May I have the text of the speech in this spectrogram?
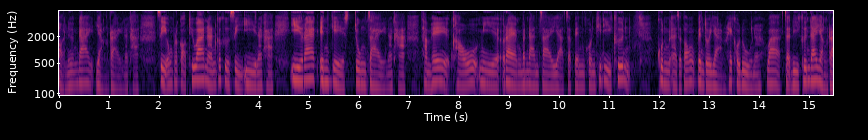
ต่อเนื่องได้อย่างไรนะคะ 4 องค์ประกอบที่ว่านั้นก็คือ 4E นะคะ E แรก engage จูงใจนะคะทำให้เขามีแรงบันดาลใจอยากจะเป็นคนที่ดีขึ้น คุณอาจจะต้องเป็นตัวอย่างให้เขาดูนะ ว่าจะดีขึ้นได้อย่างไร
